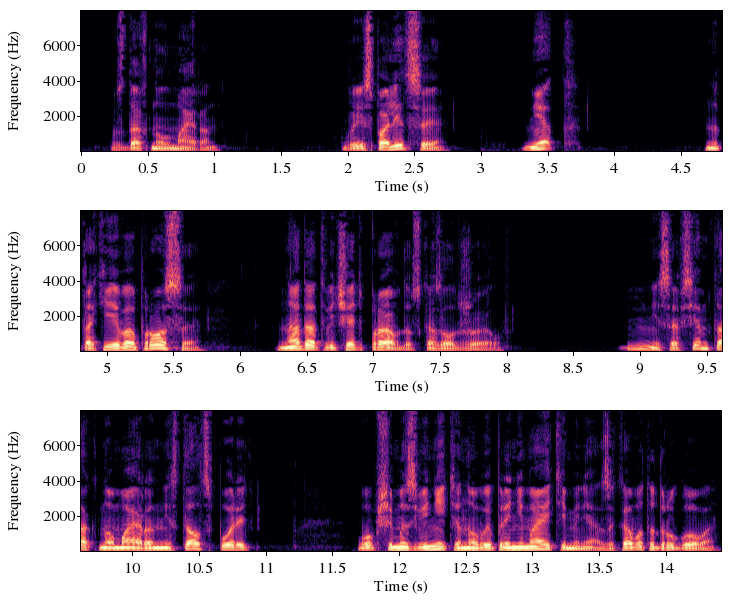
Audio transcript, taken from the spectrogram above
— вздохнул Майрон. «Вы из полиции?» «Нет». «На такие вопросы надо отвечать правду», — сказал Джоэл. «Не совсем так, но Майрон не стал спорить. В общем, извините, но вы принимаете меня за кого-то другого».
